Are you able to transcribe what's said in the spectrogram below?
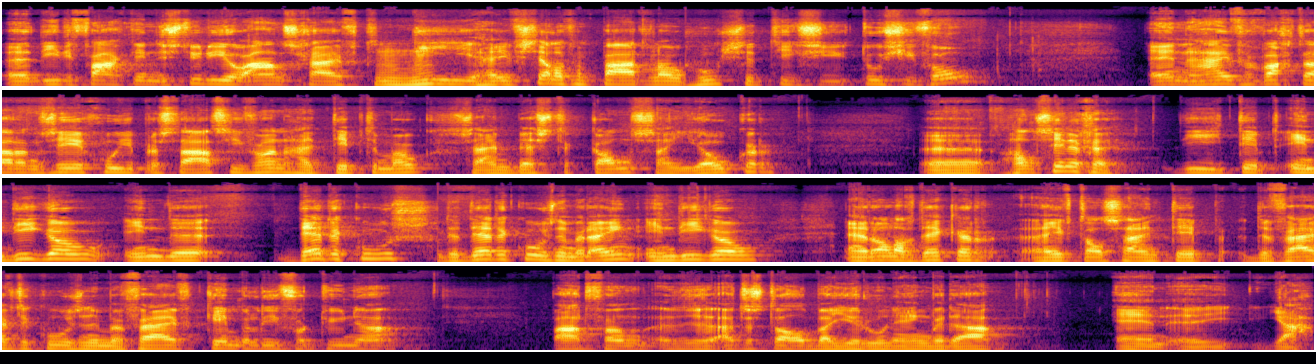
eh die er vaak in de studio aanschuift, die heeft zelf een paard lopen, Hoekse Touchivol. En hij verwacht daar een zeer goede prestatie van. Hij tipt hem ook, zijn beste kans, zijn joker. Hans Zinnige, die tipt Indigo in de derde koers. De derde koers nummer 1, Indigo. En Ralf Dekker heeft als zijn tip de vijfde koers nummer 5, Kimberly Fortuna. Paard van, eh, dus uit de stal bij Jeroen Engweda. En ja,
